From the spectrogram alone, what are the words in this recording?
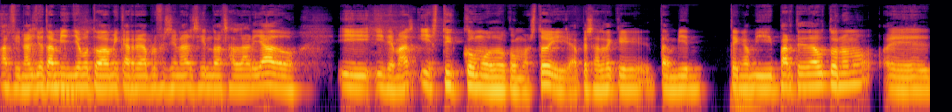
al final yo también llevo toda mi carrera profesional siendo asalariado y, demás, y estoy cómodo como estoy, a pesar de que también tenga mi parte de autónomo, eh,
